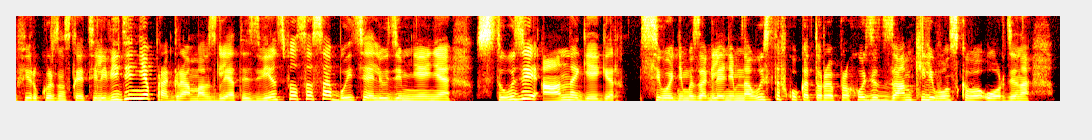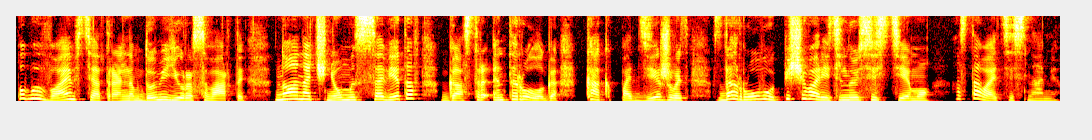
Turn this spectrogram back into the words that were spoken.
в эфире Курзамское телевидение, программа «Взгляд из Венспилса. События. Люди. Мнения». В студии Анна Гегер. Сегодня мы заглянем на выставку, которая проходит в замке Ливонского ордена. Побываем в театральном доме Юра Сварты. Ну а начнем мы с советов гастроэнтеролога. Как поддерживать здоровую пищеварительную систему. Оставайтесь с нами.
